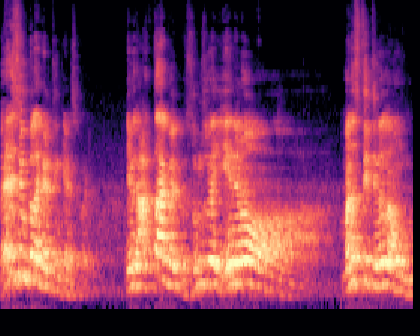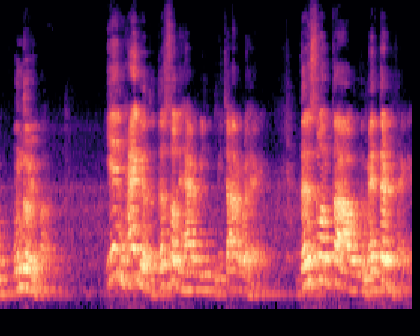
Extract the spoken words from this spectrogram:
ವೆರಿ ಸಿಂಪಲ್ ಆಗಿ ಹೇಳ್ತೀನಿ ಕೇಳಿಸ್ಕೊಳ್ಳಿ. ನಿಮ್ಗೆ ಅರ್ಥ ಆಗ್ಬೇಕು. ಸುಮ್ ಸುಮ್ಮನೆ ಏನೇನೋ ಮನಸ್ಥಿತಿನಲ್ಲಿ ನಾವು ಮುಂದುವರಿಬಾರ್ದು ಏನ್ ಹೇಗೆ ಅದು? ಧರಿಸೋದು ಹೇಗೆ? ವಿಚಾರಗಳು ಹೇಗೆ? ಧರಿಸುವಂತ ಒಂದು ಮೆಥಡ್ ಹೇಗೆ?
